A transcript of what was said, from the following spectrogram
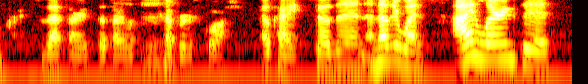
Okay. So that's our that's our lesson. Mhm. Cover a squash. Okay. So then another one. I learned this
